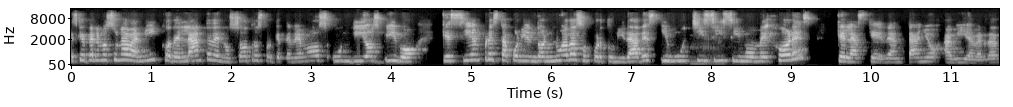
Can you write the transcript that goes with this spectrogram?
es que tenemos un abanico delante de nosotros porque tenemos un Dios vivo que siempre está poniendo nuevas oportunidades y muchísimo mejores que las que de antaño había, ¿verdad?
